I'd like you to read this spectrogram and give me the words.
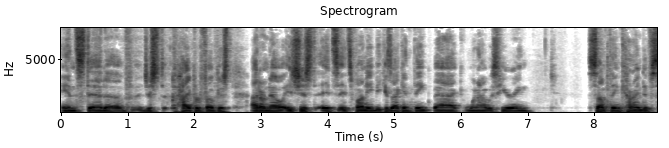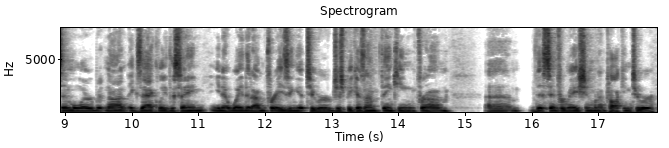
instead of just hyper focused. I don't know. It's just it's it's funny because I can think back when I was hearing something kind of similar but not exactly the same, you know, way that I'm phrasing it to her just because I'm thinking from um, this information when I'm talking to her.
